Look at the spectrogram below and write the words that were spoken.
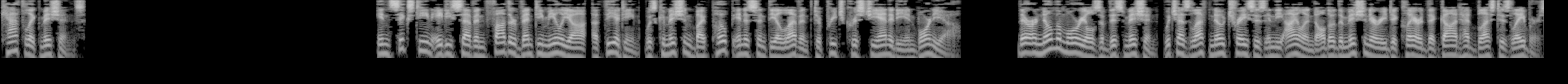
Catholic missions In 1687 Father Ventimiglia, a Theatine, was commissioned by Pope Innocent XI to preach Christianity in Borneo. There are no memorials of this mission, which has left no traces in the island although the missionary declared that God had blessed his labors.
